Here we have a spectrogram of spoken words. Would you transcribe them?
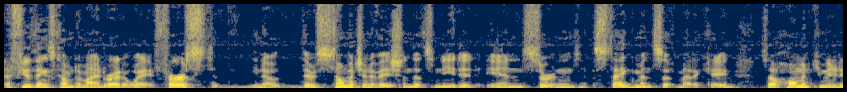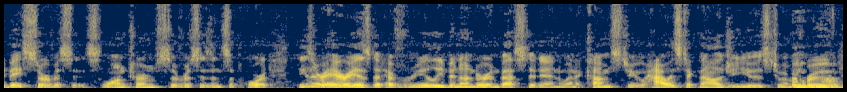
a few things come to mind right away. First, you know, there's so much innovation that's needed in certain segments of Medicaid. So, home and community based services, long term services and support, these are areas that have really been underinvested in when it comes to how is technology used to improve mm-hmm.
